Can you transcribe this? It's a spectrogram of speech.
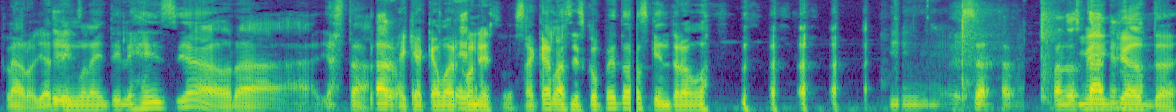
Claro, ya tengo la inteligencia, ahora ya está. Hay que acabar con eso, sacar las escopetas que entramos. Exactamente. Cuando me encanta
